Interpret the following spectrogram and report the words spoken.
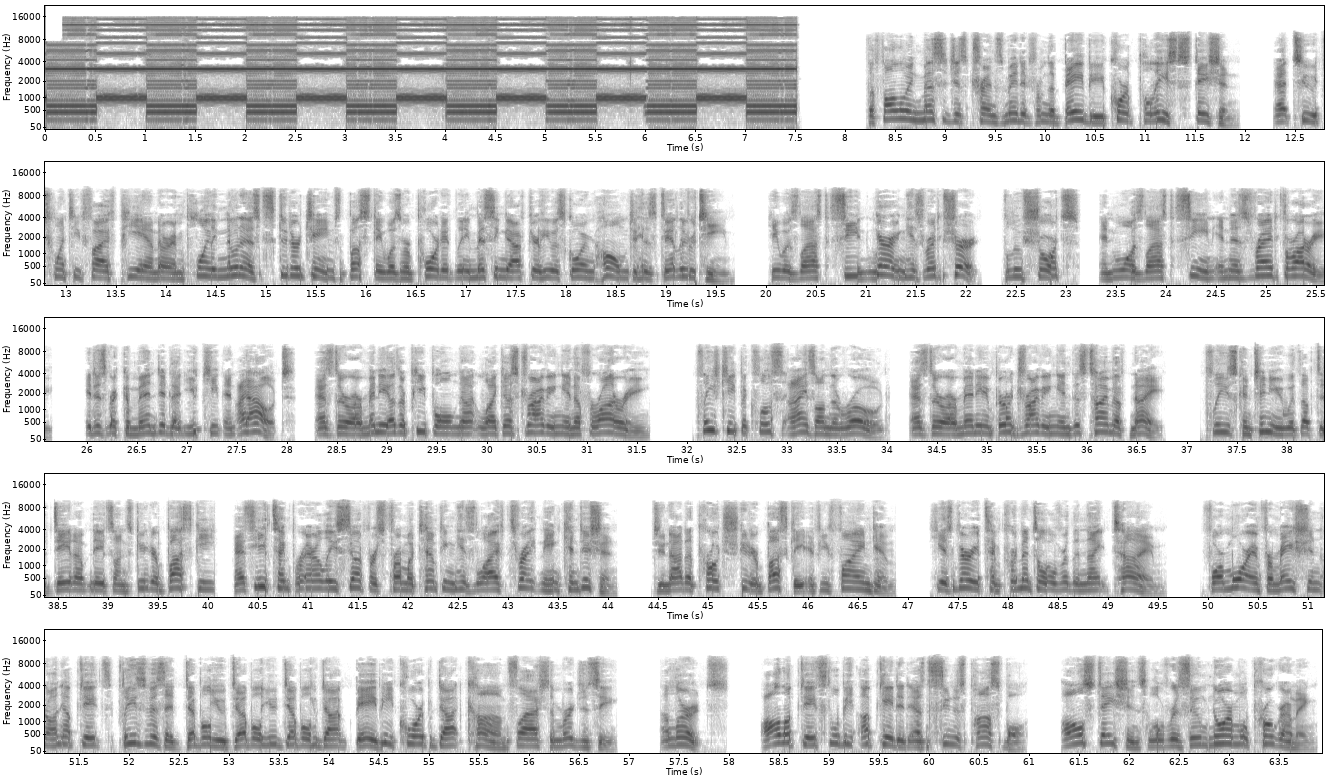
The following message is transmitted from the BabyCorp Police Station. At 2.25 p.m. our employee known as Scooter James Buskie was reportedly missing after he was going home to his daily routine. He was last seen wearing his red shirt, blue shorts, and was last seen in his red Ferrari. It is recommended that you keep an eye out, as there are many other people not like us driving in a Ferrari. Please keep a close eyes on the road, as there are many impaired driving in this time of night. Please continue with up-to-date updates on Scooter Buskie, as he temporarily suffers from attempting his life-threatening condition. Do not approach Scooter Buskie if you find him. He is very temperamental over the night time. For more information on updates, please visit www.babycorp.com slash emergency. Alerts. All updates will be updated as soon as possible. All stations will resume normal programming.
